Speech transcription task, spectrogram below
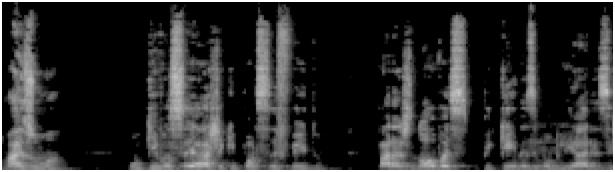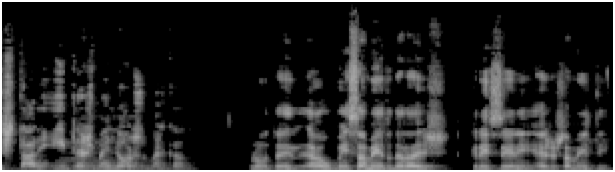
Mais uma. O que você acha que pode ser feito para as novas pequenas imobiliárias estarem entre as melhores do mercado? Pronto, é, o pensamento delas crescerem é justamente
